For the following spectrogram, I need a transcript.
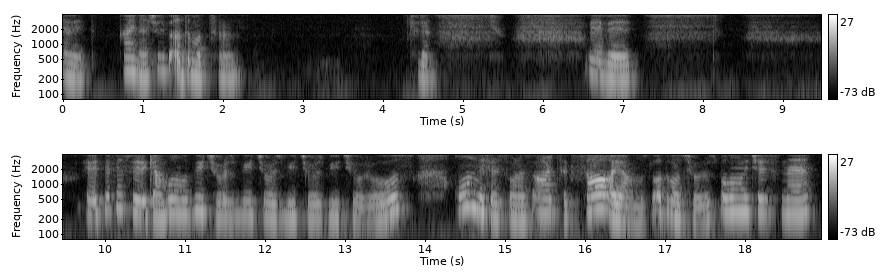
Evet. Aynen şöyle bir adım atın. Şöyle. Evet. Evet nefes verirken balonu büyütüyoruz, büyütüyoruz, büyütüyoruz, büyütüyoruz. 10 nefes sonrası artık sağ ayağımızla adım atıyoruz balonun içerisine.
